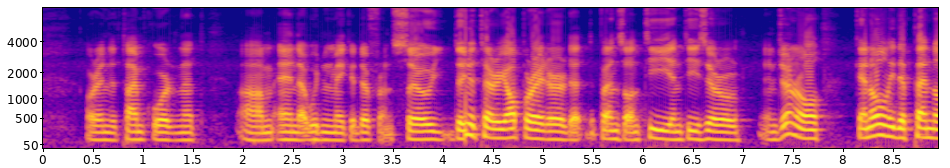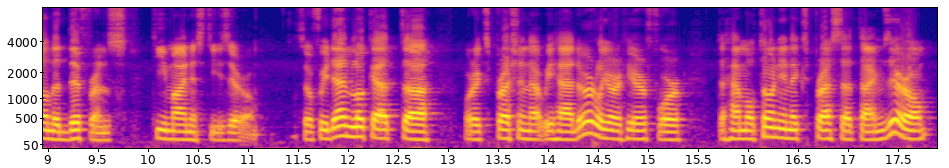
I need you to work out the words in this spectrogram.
or in the time coordinate um, and that wouldn't make a difference. So the unitary operator that depends on t and t0 in general can only depend on the difference t minus t0. So if we then look at uh, our expression that we had earlier here for the Hamiltonian expressed at time 0,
